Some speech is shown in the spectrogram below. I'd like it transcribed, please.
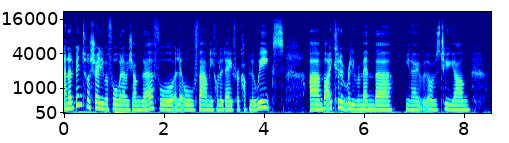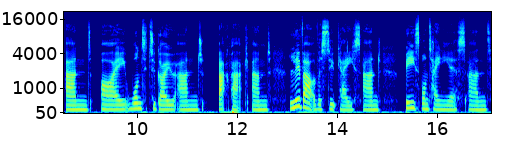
And I'd been to Australia before when I was younger for a little family holiday for a couple of weeks, um, but I couldn't really remember. You know, I was too young and I wanted to go and backpack and live out of a suitcase and be spontaneous and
